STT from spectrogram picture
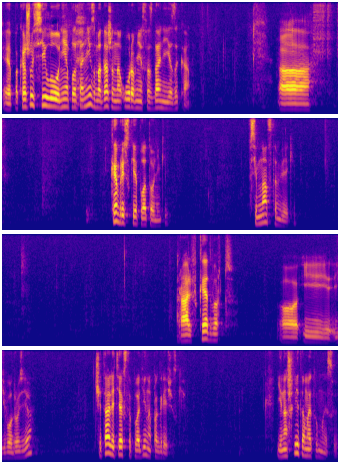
Э, покажу силу неоплатонизма даже на уровне создания языка. А, кембриджские платоники в 17 веке. Ральф Кедворд и его друзья – читали тексты Пладина по-гречески и нашли там эту мысль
